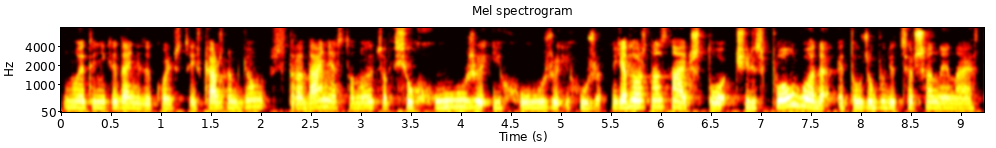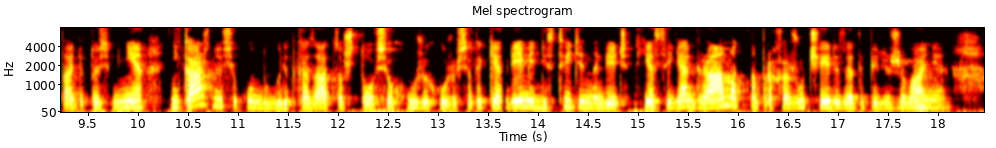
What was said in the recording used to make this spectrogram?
ну, это никогда не закончится. И с каждым днем страдания становятся все хуже и хуже и хуже. Но я должна знать, что через полгода это уже будет совершенно иная стадия. То есть мне не каждую секунду будет казаться, что все хуже и хуже. Все-таки время действительно лечит, если я грамотно прохожу через это переживание. Mm-hmm.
